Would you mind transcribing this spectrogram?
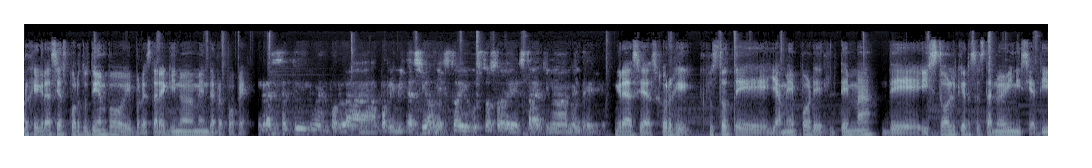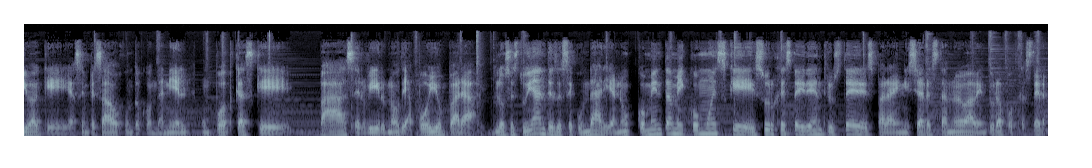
Jorge, gracias por tu tiempo y por estar aquí nuevamente en Repope. Gracias a ti, Lumen, por la, por la invitación. Estoy gustoso de estar aquí nuevamente. Gracias, Jorge. Justo te llamé por el tema de Stalkers, esta nueva iniciativa que has empezado junto con Daniel, un podcast que va a servir ¿no? de apoyo para los estudiantes de secundaria. ¿no? Coméntame cómo es que surge esta idea entre ustedes para iniciar esta nueva aventura podcastera.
